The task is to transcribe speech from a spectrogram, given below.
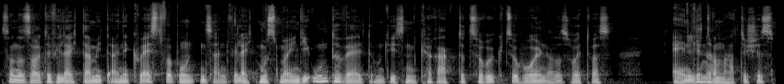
sondern sollte vielleicht damit eine Quest verbunden sein. Vielleicht muss man in die Unterwelt, um diesen Charakter zurückzuholen oder so etwas ähnlich genau. Dramatisches.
